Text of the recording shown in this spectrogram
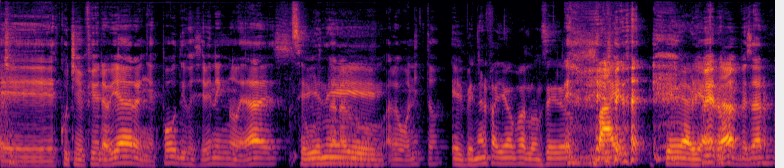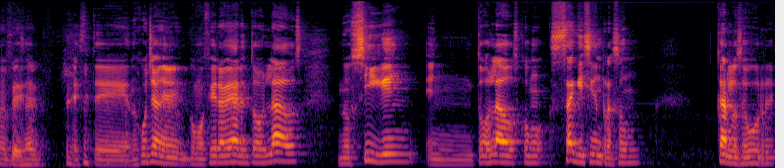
Eh, escuchen Fiebre Aviar en Spotify, se vienen novedades. Se viene- Algo, algo bonito. El penal fallado por Loncero. Bye. Fiebre aviar, Primero, para empezar, para empezar. Este, nos escuchan en- como Fiebre Aviar en todos lados. Nos siguen en todos lados como Saki Sin Razón, Carlos Aburre,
